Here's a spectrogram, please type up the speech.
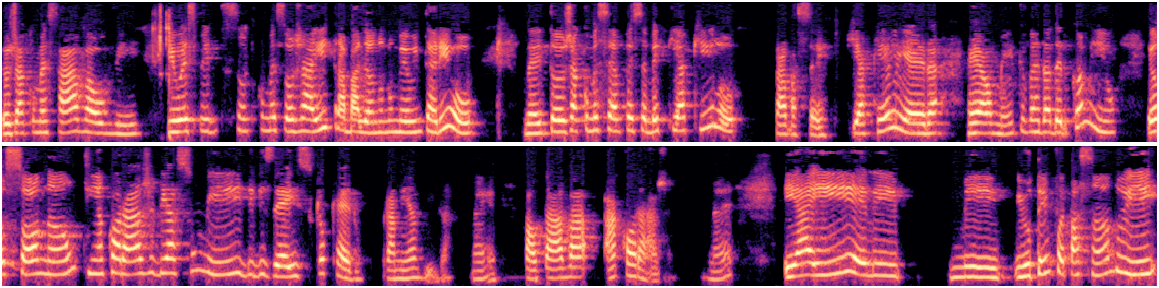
eu já começava a ouvir. E o Espírito Santo começou já a ir trabalhando no meu interior. Né? Então eu já comecei a perceber que aquilo estava certo, que aquele era realmente o verdadeiro caminho. Eu só não tinha coragem de assumir, de dizer é isso que eu quero para a minha vida. Né? Faltava a coragem. Né? E aí ele me. E o tempo foi passando e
